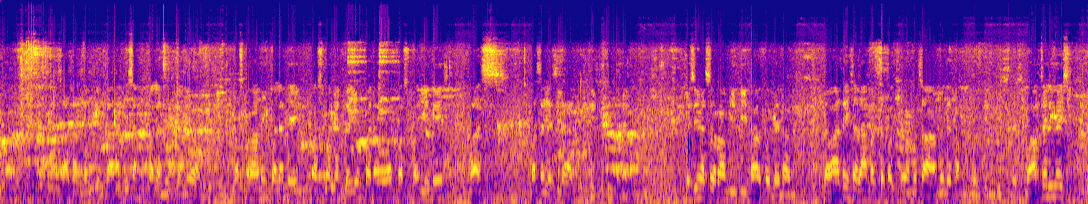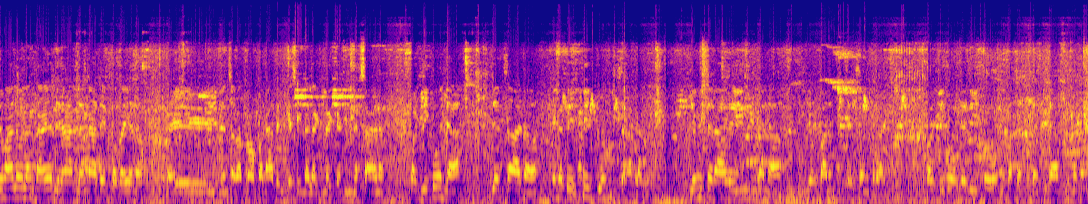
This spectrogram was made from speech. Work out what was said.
sa tatlong tindahan. Isang palamig lang yun. Mas maraming palamig, mas maganda yung panahon, mas mainit, mas masaya si ate. Kasi mas marami kita pag ganun. So ate, salamat sa pag-share mo sa amin itong munting business mo. Actually guys, dumalaw lang tayo, dinaan lang natin to kay ano, kay dun sa katropa natin kasi nalaglag kanina sa ano, pagliko niya, dyan sa ano, inatinid yung isa. yung isa namin, ano, yung parang isa isang branch. Pagliko niya dito, napasasasag siya yung ano,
